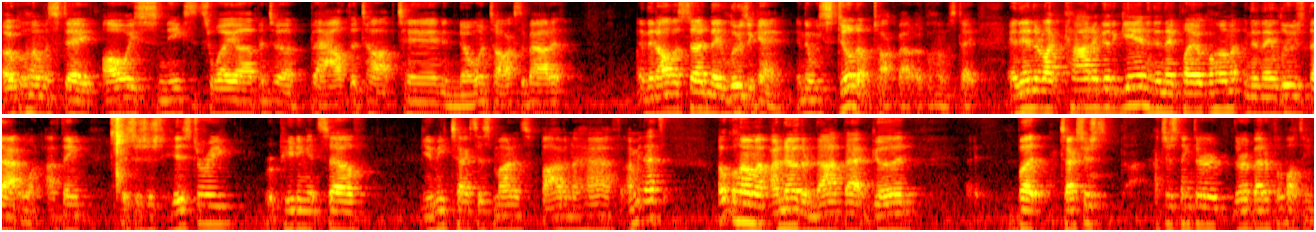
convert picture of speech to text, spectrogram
Oklahoma State always sneaks its way up into about the top 10 and no one talks about it. And then all of a sudden they lose a game. And then we still don't talk about Oklahoma State. And then they're like kind of good again. And then they play Oklahoma and then they lose that one. I think this is just history repeating itself. Give me Texas minus five and a half. I mean, that's Oklahoma. I know they're not that good. But Texas, I just think they're they're a better football team.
